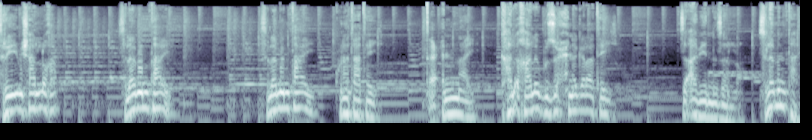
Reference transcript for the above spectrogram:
ትርኢምሽ ኣሎኻ ስለምንታይ ስለምንታይ ኩነታተይ ጥዕናይ ካልእ ካልእ ብዙሕ ነገራተይ ዝኣብየኒ ዘሎ ስለምንታይ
